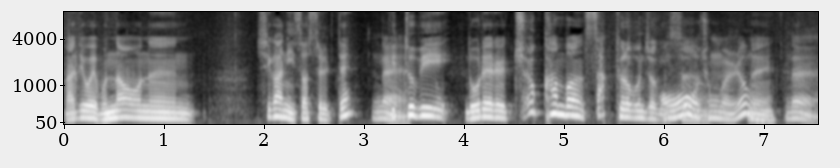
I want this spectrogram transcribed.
라디오에 못 나오는 시간이 있었을 때 네. B2B 노래를 쭉 한번 싹 들어본 적이 있어요. 오 정말요? 네. 네.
